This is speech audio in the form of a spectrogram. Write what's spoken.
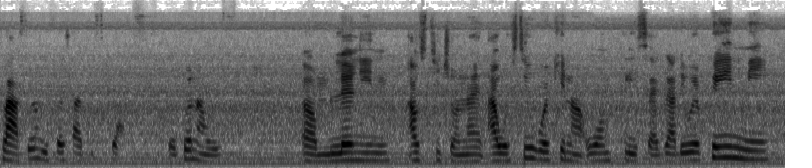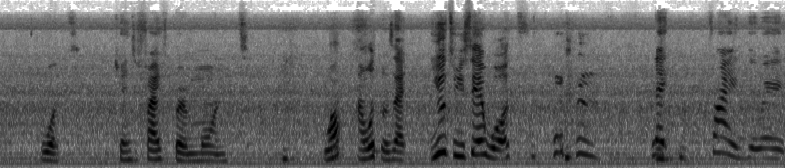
class when we first had this class, like when I was um learning how to teach online, I was still working at one place like that. They were paying me what 25 per month. What? And what was that? You to you say what? like fine, they were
